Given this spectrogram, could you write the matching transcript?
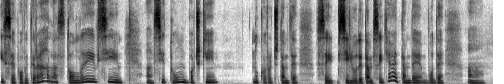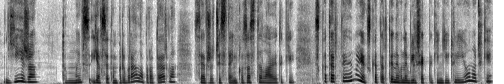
і все повитирала, столи, всі, всі тумбочки. Ну, коротше, там, де всі, всі люди там сидять, там, де буде а, їжа, то ми все, я все там прибрала, протерла, все вже чистенько застилаю такі скатертини. Ну, як скатертини, вони більш як такенькі клійоночки.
